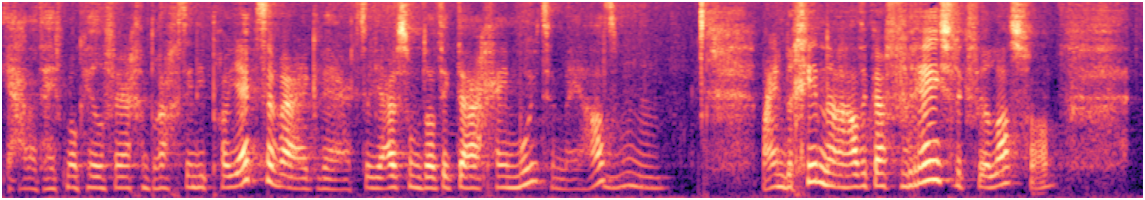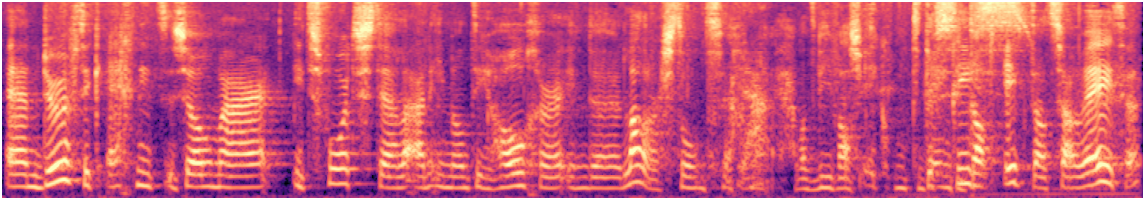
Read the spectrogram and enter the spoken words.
ja, dat heeft me ook heel ver gebracht in die projecten waar ik werkte, juist omdat ik daar geen moeite mee had. Mm. Maar in het begin had ik daar vreselijk veel last van. En durfde ik echt niet zomaar iets voor te stellen aan iemand die hoger in de ladder stond. Zeg maar. Ja. want wie was ik om te denken dat ik dat zou weten?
